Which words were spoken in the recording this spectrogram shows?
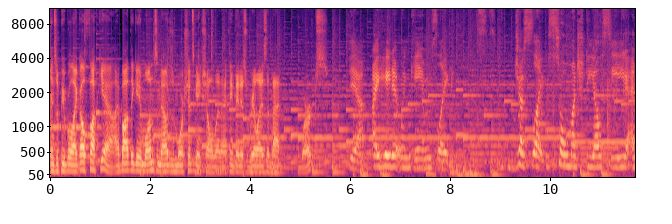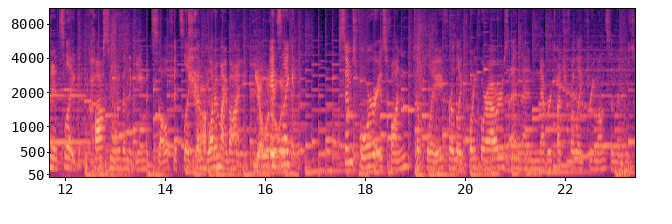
And so people are like, "Oh fuck yeah, I bought the game once, and now just more shit's getting shoveled in." I think they just realized that that works. Yeah, I hate it when games like just like so much DLC and it's like costs more than the game itself. It's like Yeah. then what am I buying? Yeah, literally. It's like Sims 4 is fun to play for like 24 hours and then never touch for like 3 months and then just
